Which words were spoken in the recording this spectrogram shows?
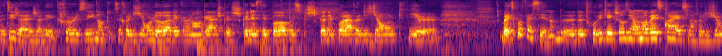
mais tu sais, j'a- j'allais creuser dans toutes ces religions-là avec un langage que je connaissais pas, parce que je connais pas la religion, puis... euh, ben, c'est pas facile hein, de, de trouver quelque chose. Ils ont mauvaise presse, la religion,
